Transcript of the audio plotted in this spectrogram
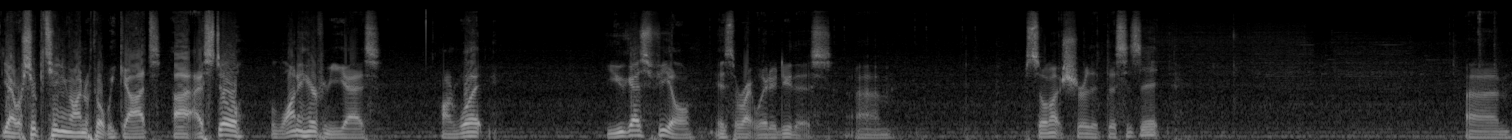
yeah, we're still continuing on with what we got. Uh, I still want to hear from you guys on what you guys feel is the right way to do this. Um, still not sure that this is it. Um,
